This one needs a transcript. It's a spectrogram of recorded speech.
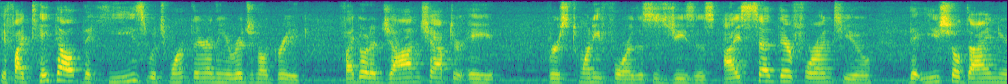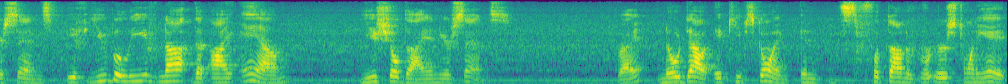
if I take out the he's, which weren't there in the original Greek, if I go to John chapter 8, verse 24, this is Jesus. I said therefore unto you that ye shall die in your sins. If you believe not that I am, ye shall die in your sins. Right? No doubt. It keeps going. And flip down to verse 28.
